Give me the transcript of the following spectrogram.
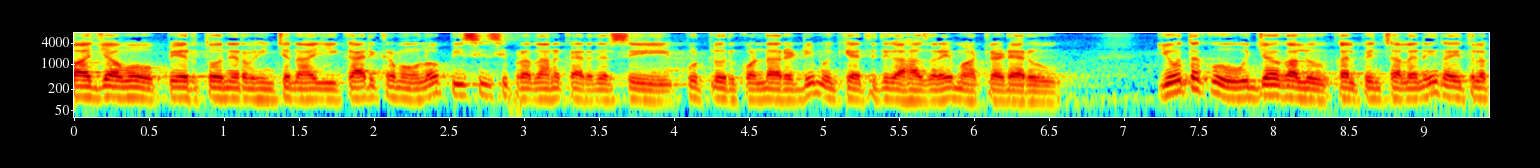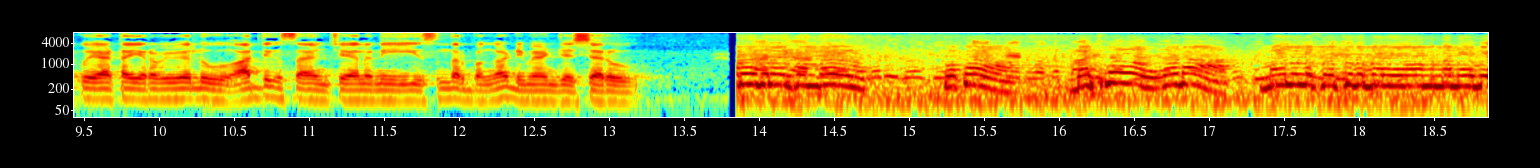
బాజావో పేరుతో నిర్వహించిన ఈ కార్యక్రమంలో పీసీసీ ప్రధాన కార్యదర్శి పుట్లూరి కొండారెడ్డి ముఖ్య అతిథిగా హాజరై మాట్లాడారు. యువతకు ఉద్యోగాలు కల్పించాలని రైతులకు ఏటా ఇరవై వేలు ఆర్థిక సాయం చేయాలని ఈ సందర్భంగా డిమాండ్ చేశారు. ఒక కూడా ప్రయాణం అనేది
